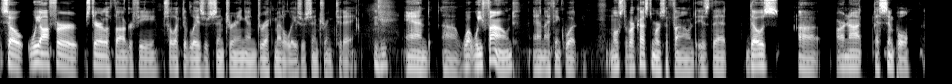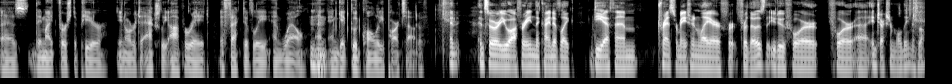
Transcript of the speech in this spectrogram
So we offer stereolithography, selective laser sintering, and direct metal laser sintering today. Mhm. And uh, what we found, and I think what most of our customers have found, is that those uh, are not as simple as they might first appear in order to actually operate effectively and well Mhm. and, and get good quality parts out of. And and so, are you offering the kind of like DFM transformation layer for, for those that you do for for uh, injection molding as well?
